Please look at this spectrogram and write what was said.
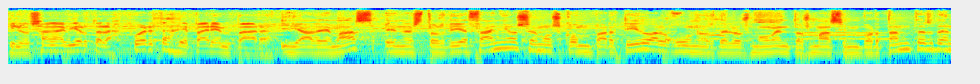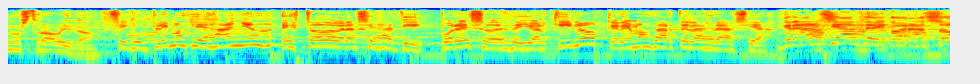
y nos han abierto las puertas de par en par. Y además, en estos 10 años hemos compartido algunos de los momentos más importantes de nuestra vida. Si cumplimos 10 años, es todo gracias a ti. Por eso, desde Yo Alquilo, queremos darte las gracias. Gracias de corazón.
